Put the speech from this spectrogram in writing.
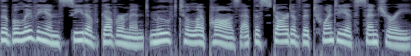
The Bolivian seat of government moved to La Paz at the start of the 20th century,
